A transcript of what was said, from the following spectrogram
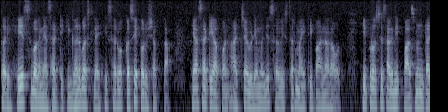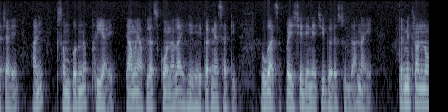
तर हेच बघण्यासाठी की घरबसल्या ही सर्व कसे करू शकता? यासाठी आपण आजच्या व्हिडिओमध्ये सविस्तर माहिती पाहणार आहोत. ही प्रोसेस अगदी पाच मिनटाची आहे आणि संपूर्ण फ्री आहे. त्यामुळे आपल्यास कोणाला हे हे करण्यासाठी उगाच पैसे देण्याची गरजसुद्धा नाही. तर मित्रांनो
